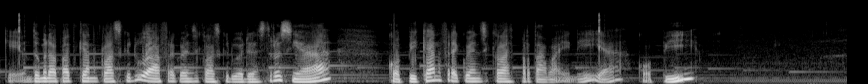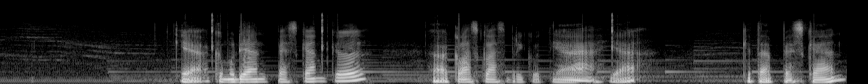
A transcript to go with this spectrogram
Oke, untuk mendapatkan kelas kedua, frekuensi kelas kedua dan seterusnya, kopikan frekuensi kelas pertama ini ya, copy. Ya, kemudian pastekan ke kelas-kelas uh, berikutnya ya. Kita pastekan.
